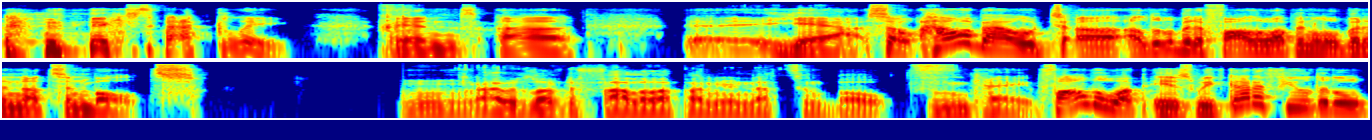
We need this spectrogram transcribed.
exactly. And uh, uh, yeah. So, how about uh, a little bit of follow up and a little bit of nuts and bolts? Mm, I would love to follow up on your nuts and bolts. Okay. Follow up is we've got a few little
